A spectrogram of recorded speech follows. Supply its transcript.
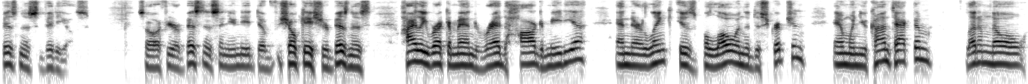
business videos. So if you're a business and you need to showcase your business, highly recommend Red Hog Media. And their link is below in the description. And when you contact them, let them know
